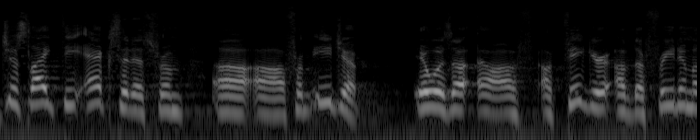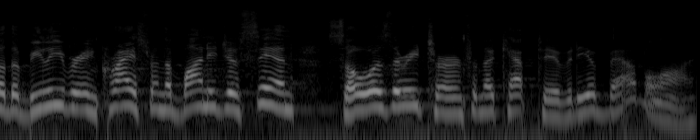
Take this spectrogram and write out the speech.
Just like the Exodus from, uh, uh, from Egypt, it was a, a, a, figure of the freedom of the believer in Christ from the bondage of sin, so was the return from the captivity of Babylon.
